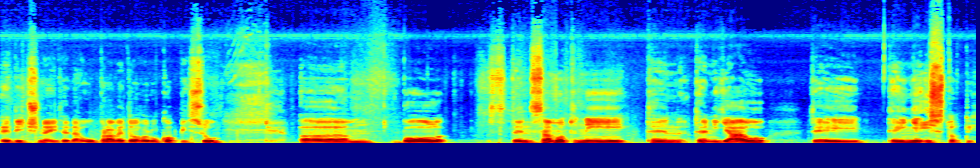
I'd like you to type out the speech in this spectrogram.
edičnej teda úprave toho rukopisu, um, bol ten samotný, ten, ten jav tej, tej neistoty,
